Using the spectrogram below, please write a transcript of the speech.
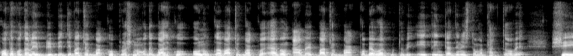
কথোপকথনে বিবৃতিবাচক বাক্য, প্রশ্নবোধক বাক্য, অনুজ্ঞাবাচক বাক্য এবং আবেগবাচক বাক্য ব্যবহার করতে হবে। এই তিনটা জিনিস তোমার থাকতে হবে। সেই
